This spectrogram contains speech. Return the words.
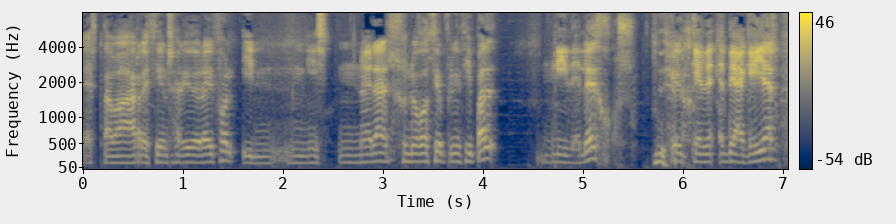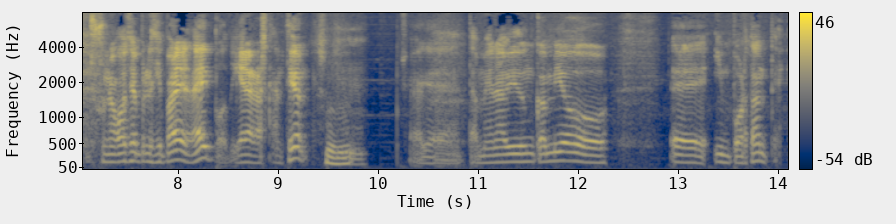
estaba recién salido el iPhone y ni- no era su negocio principal ni de lejos. Que de, de aquellas su negocio principal era el iPod y eran las canciones. O sea que también ha habido un cambio eh, importante.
